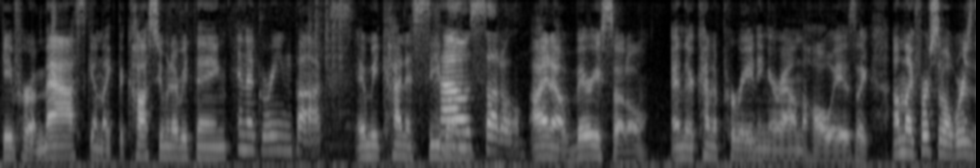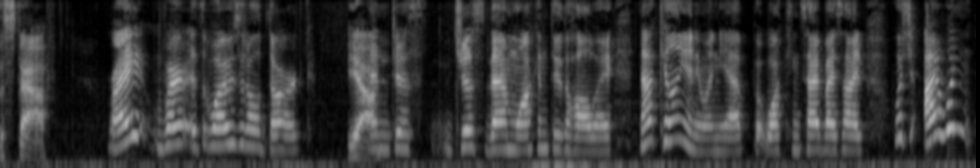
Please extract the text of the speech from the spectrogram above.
gave her a mask and like the costume and everything. In a green box. And we kind of see them How them. subtle. I know, very subtle. And they're kind of parading around the hallways. Like, I'm like, first of all, where's the staff? Right? Where is why was it all dark? Yeah. And just just them walking through the hallway, not killing anyone yet, but walking side by side, which I wouldn't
